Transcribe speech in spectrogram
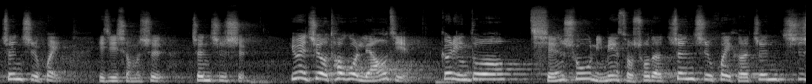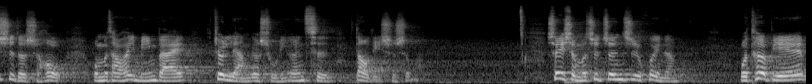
真智慧，以及什么是真知识。因为只有透过了解。哥林多前书里面所说的真智慧和真知识的时候，我们才会明白这两个属灵恩赐到底是什么。所以，什么是真智慧呢？我特别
